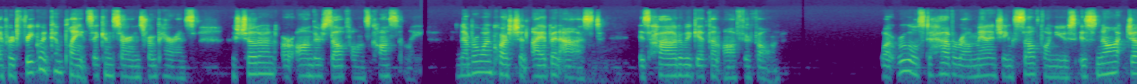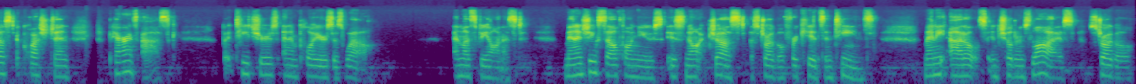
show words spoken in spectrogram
I've heard frequent complaints and concerns from parents whose children are on their cell phones constantly. Number one question I have been asked is how do we get them off their phone? What rules to have around managing cell phone use is not just a question parents ask, but teachers and employers as well. And let's be honest, managing cell phone use is not just a struggle for kids and teens. Many adults in children's lives struggle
